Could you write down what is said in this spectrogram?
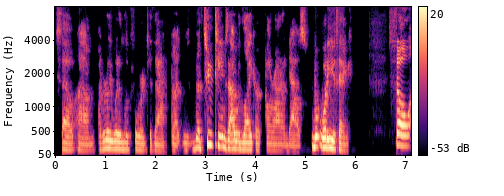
So um, I really wouldn't look forward to that. But the two teams I would like are Colorado and Dallas. W- what do you think? So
